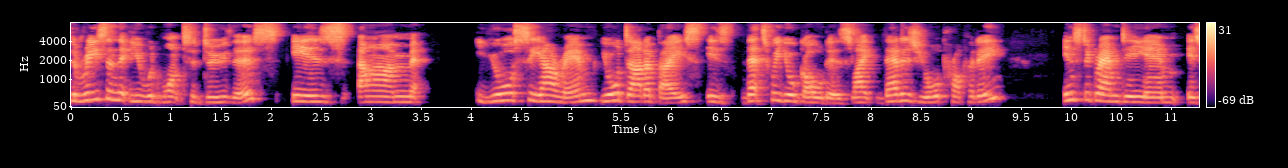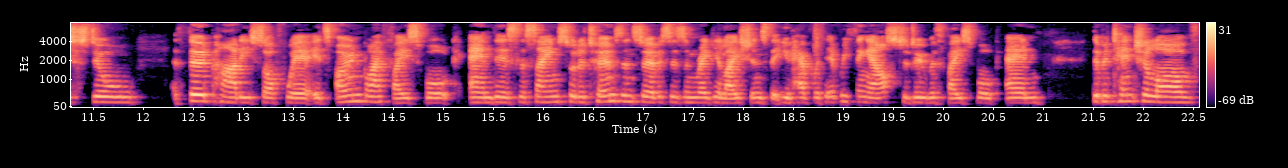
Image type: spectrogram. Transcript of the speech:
the reason that you would want to do this is um, your CRM, your database is that's where your gold is. Like that is your property. Instagram DM is still third party software. It's owned by Facebook, and there's the same sort of terms and services and regulations that you have with everything else to do with Facebook, and the potential of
